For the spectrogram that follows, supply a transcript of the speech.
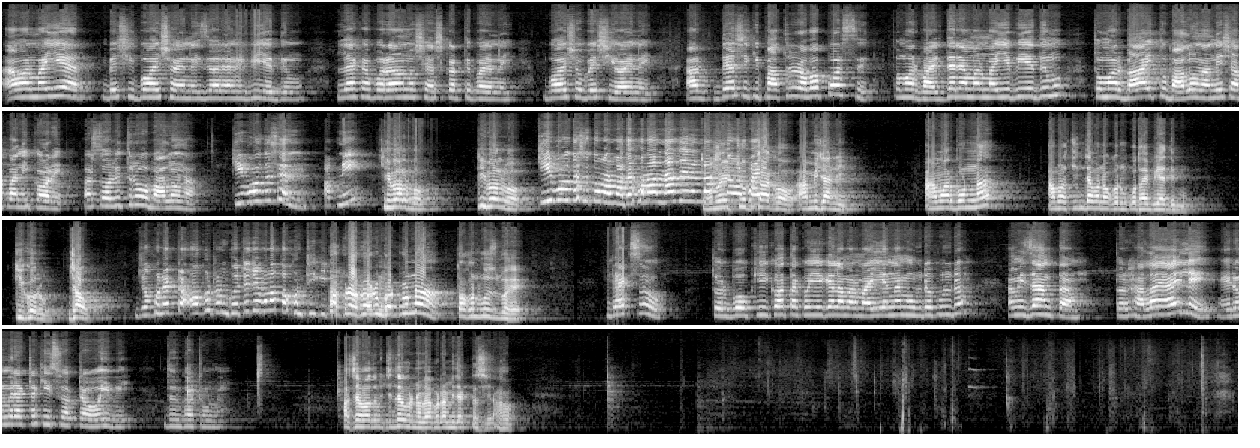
আমার মাইয়ার বেশি বয়স হয় নাই যারে আমি বিয়ে দেব লেখাপড়া এখনও শেষ করতে পারে নাই বয়সও বেশি হয় নাই। আর দেশে কি পাত্রের অভাব পড়ছে? তোমার ভাইয়ের দ্বারা আমার মাইয়ে বিয়ে দেবো তোমার ভাই তো ভালো না নেশা পানি করে আর চরিত্রও ভালো না। কি বলতেছেন আপনি? কি বলব? কি বলব? কি বলতেছে তোমার মা দেখো না না জেনে না তুমি চুপ থাকো আমি জানি। আমার বোন না আমার চিন্তা ভাবনা করুন কোথায় বিয়ে দিব। কি করুম? যাও। যখন একটা অঘটন ঘটে যাব না তখন ঠিকই তখন করুন ঘটবো না তখন বুঝব হে। দেখছ? তোর বউ কি কথা কইয়ে গেল আমার মাইয়ের নামে উল্টো ফুল্টো? আমি জানতাম তোর হালায় আইলে এরমের একটা কিছু একটা হইবে দুর্ঘটনা। আচ্ছা মা তুমি চিন্তা করো না ব্যাপারটা আমি দেখতেছি আহ।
